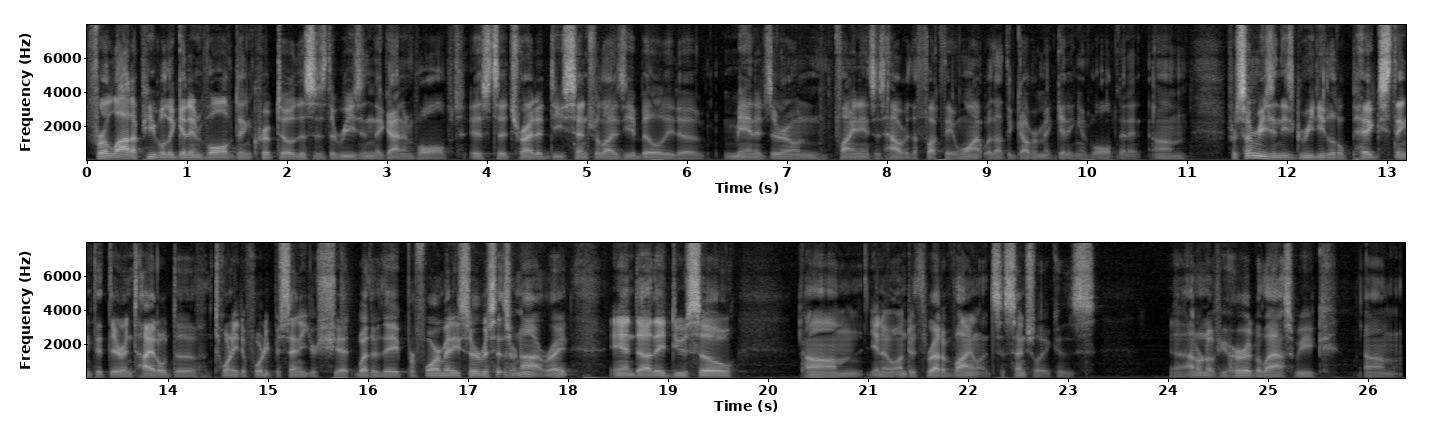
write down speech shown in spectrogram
for a lot of people that get involved in crypto, this is the reason they got involved is to try to decentralize the ability to manage their own finances however the fuck they want without the government getting involved in it. Um, for some reason, these greedy little pigs think that they're entitled to 20 to 40 percent of your shit, whether they perform any services or not, right? And uh, they do so, um, you know, under threat of violence, essentially. Because uh, I don't know if you heard, but last week um,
